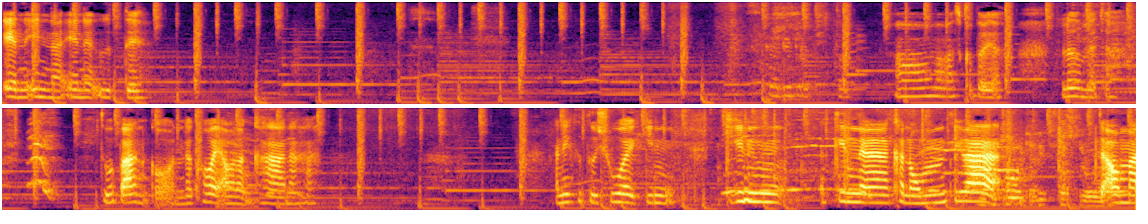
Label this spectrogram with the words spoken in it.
En inne, en är ute. มามาสก็เบยเริ่มเลยจ้ะตัวบ้านก่อนแล้วค่อยเอาหลังคานะคะ อันนี้คือตัวช่วยกินกินกินขนมที่ว่าจะเอามา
